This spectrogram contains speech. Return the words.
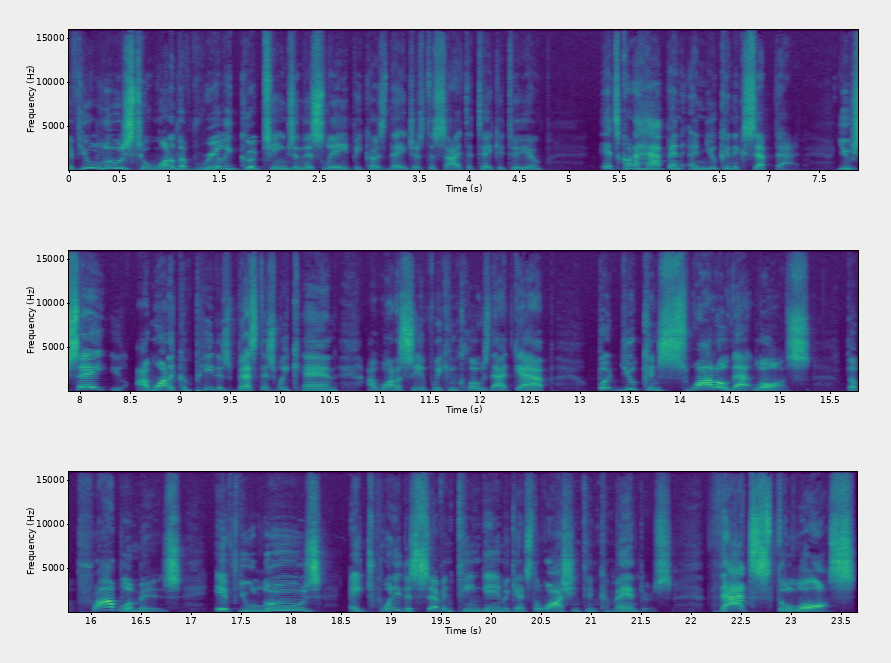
If you lose to one of the really good teams in this league because they just decide to take it to you, it's going to happen, and you can accept that. You say, I want to compete as best as we can. I want to see if we can close that gap, but you can swallow that loss. The problem is if you lose a 20 to 17 game against the Washington Commanders, that's the loss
